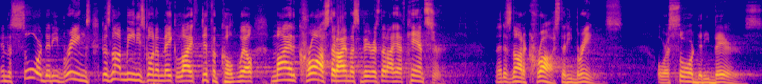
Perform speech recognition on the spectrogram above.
And the sword that he brings does not mean he's going to make life difficult. Well, my cross that I must bear is that I have cancer. That is not a cross that he brings or a sword that he bears.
